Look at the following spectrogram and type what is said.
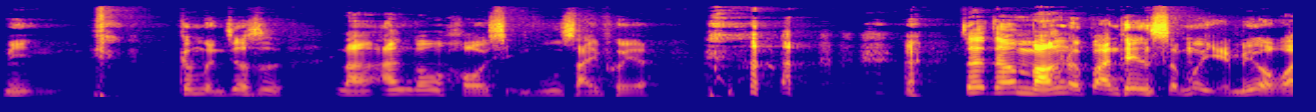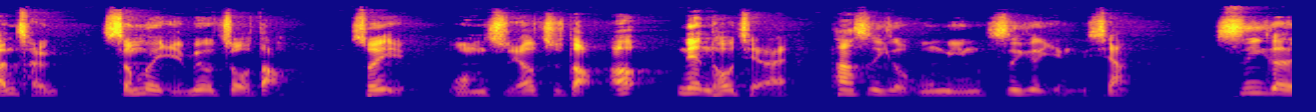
你 根本就是。让安公好心无塞亏啊！在他忙了半天，什么也没有完成，什么也没有做到。所以我们只要知道，哦，念头起来，它是一个无名，是一个影像，是一个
